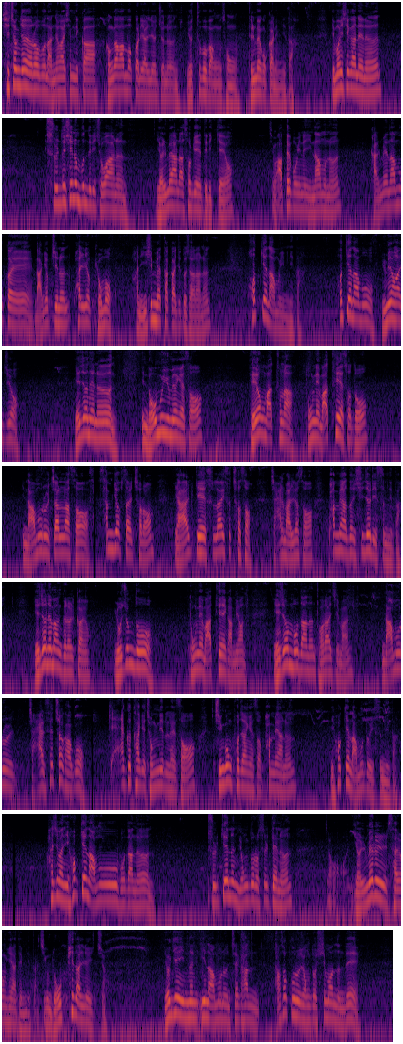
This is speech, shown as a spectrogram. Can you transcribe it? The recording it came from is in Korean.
시청자 여러분 안녕하십니까? 건강한 먹거리 알려주는 유튜브 방송 들매곡간입니다. 이번 시간에는 술 드시는 분들이 좋아하는 열매 하나 소개해 드릴게요. 지금 앞에 보이는 이 나무는 갈매나무가에 낙엽지는 활렵 교목 한 20m까지도 자라는 헛개나무입니다. 헛개나무 유명하죠? 예전에는 이 너무 유명해서 대형 마트나 동네 마트에서도 이 나무를 잘라서 삼겹살처럼 얇게 슬라이스 쳐서 잘 말려서 판매하던 시절이 있습니다. 예전에만 그럴까요? 요즘도 동네 마트에 가면 예전보다는 덜하지만 나무를 잘 세척하고 깨끗하게 정리를 해서 진공 포장해서 판매하는 이 헛개나무도 있습니다. 하지만 이 헛개나무보다는 술 깨는 용도로 쓸 때는 저 열매를 사용해야 됩니다. 지금 높이 달려 있죠. 여기에 있는 이 나무는 제가 한 다섯 그루 정도 심었는데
